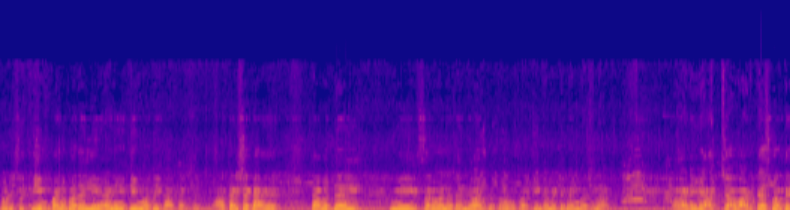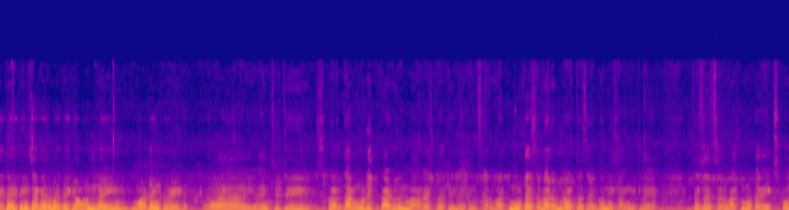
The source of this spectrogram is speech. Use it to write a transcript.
थोडीशी थीम पण बदलली आणि थीम अधिक आकर्षक आकर्षक आहे. त्याबद्दल मी सर्वांना धन्यवाद देतो वर्किंग कमिटी मेंबर्सना आणि आजच्या वाढत्या स्पर्धेत आय थिंक सगळ्यांमध्ये की ऑनलाईन मॉडर्न ट्रेड यांची जी स्पर्धा मोडीत काढून महाराष्ट्रातील आय थिंक सर्वात मोठा समारंभ आता साहेबांनी सांगितलं आहे तसंच सर्वात मोठा एक्सपो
